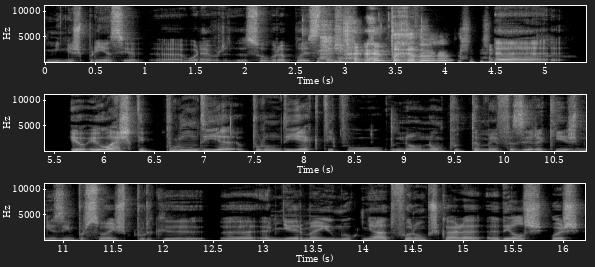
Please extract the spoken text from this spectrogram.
minha experiência, uh, whatever, sobre a PlayStation. Aterradora. Uh, eu, eu acho que tipo, por um dia por um dia é que tipo não, não pude também fazer aqui as minhas impressões porque uh, a minha irmã e o meu cunhado foram buscar a, a deles hoje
